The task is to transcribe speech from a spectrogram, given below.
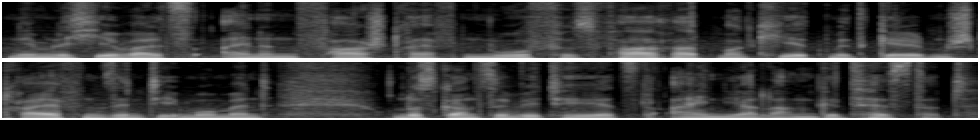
nämlich jeweils einen Fahrstreifen nur fürs Fahrrad. Markiert mit gelben Streifen sind die im Moment. Und das Ganze wird hier jetzt ein Jahr lang getestet.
